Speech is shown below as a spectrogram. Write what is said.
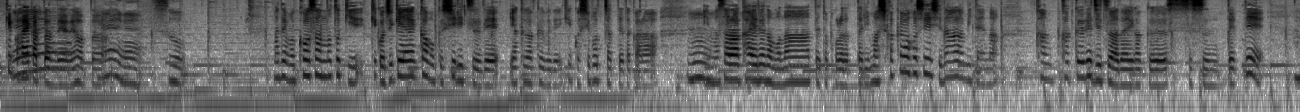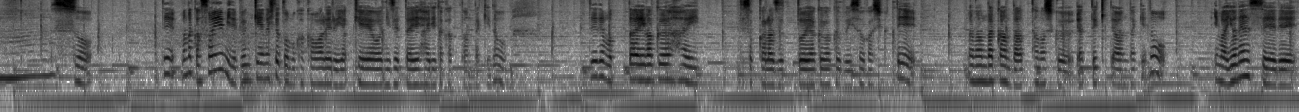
結構早かったんだよね、本当は。早いね。そうまあでも高3の時結構受験科目私立で薬学部で結構絞っちゃってたから、うん。今更変えるのもなーってところだったりまあ資格は欲しいしなーみたいな感覚で実は大学進んでてそう。でまあなんかそういう意味で文系の人とも関われるや慶応に絶対入りたかったんだけどででも大学入ってそこからずっと薬学部忙しくて、まあ、なんだかんだ楽しくやってきてたんだけど今4年生で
